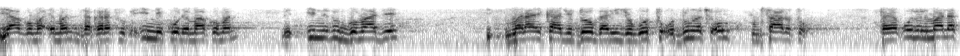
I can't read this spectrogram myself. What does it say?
Yaago maɓɓe man zakaratu ɓe inni kuuɗe mako man ɓe inni ɗuɗgo maje malaikajo dogarijo gotto o dungake on ɗum saloto fa yaqulu lmalak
